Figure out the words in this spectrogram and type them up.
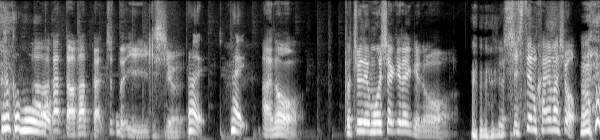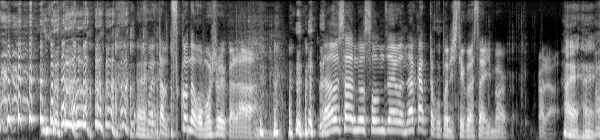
なんかもわかったわかった。ちょっといい一瞬。う、はい、はい。あの、途中で申し訳ないけど、システム変えましょう。これ多分突っ込んだ方が面白いから、ナウさんの存在はなかったことにしてください、今から。はいはいは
